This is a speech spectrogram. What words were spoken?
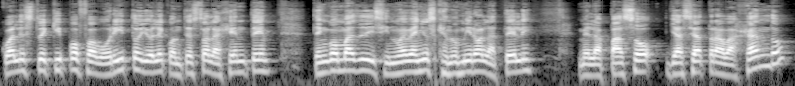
¿Cuál es tu equipo favorito? Yo le contesto a la gente, tengo más de 19 años que no miro la tele, me la paso ya sea trabajando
